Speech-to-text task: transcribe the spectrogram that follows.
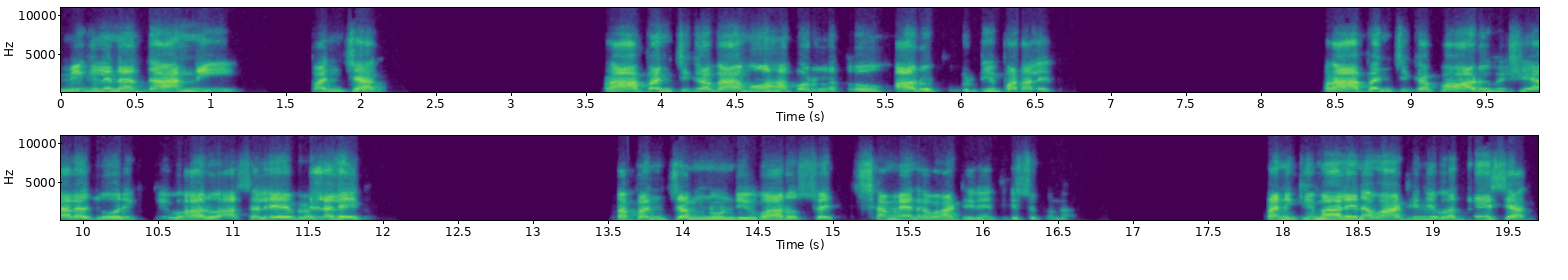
మిగిలిన దాన్ని పంచారు. ప్రాపంచిక వ్యామోహ పరులతో వారు పోటీ పడలేదు. ప్రాపంచిక పాడు విషయాల జోరికి వారు అసలే వెళ్ళలేదు. ప్రపంచం నుండి వారు స్వచ్ఛమైన వాటిని తీసుకున్నారు. పనికి మాలిన వాటిని వదిలేశారు.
